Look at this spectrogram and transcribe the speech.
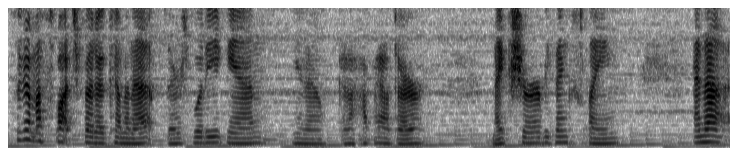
So I got my swatch photo coming up. There's Woody again. You know, gotta hop out there, make sure everything's clean. And I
